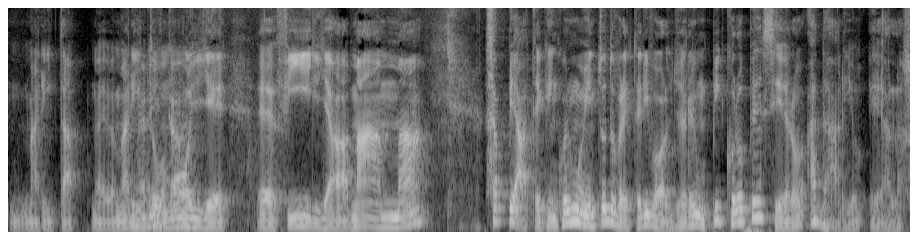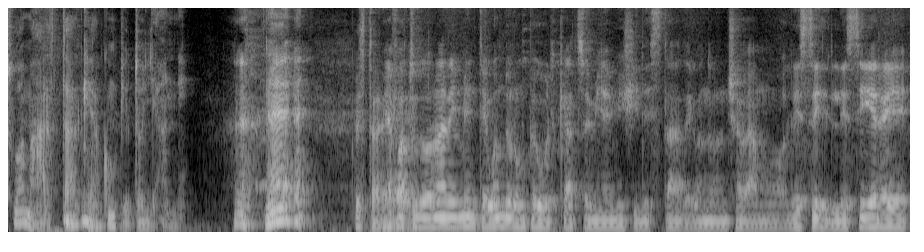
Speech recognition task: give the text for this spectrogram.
marita, eh, marito, Marita. moglie, eh, figlia, mamma, sappiate che in quel momento dovrete rivolgere un piccolo pensiero a Dario e alla sua Marta che ha compiuto gli anni. Eh? Questo Mi ha fatto tornare in mente quando rompevo il cazzo ai miei amici d'estate, quando non c'avevamo le, se- le sere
